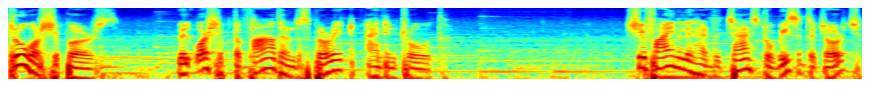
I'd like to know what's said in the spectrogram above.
True worshippers will worship the Father in the Spirit and in truth. She finally had the chance to visit the church.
